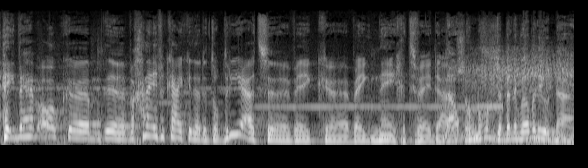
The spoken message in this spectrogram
Hey, we hebben ook. we gaan even kijken naar de top 3 uit week, week 9 2000. Nou, kom op, daar ben ik wel benieuwd naar.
